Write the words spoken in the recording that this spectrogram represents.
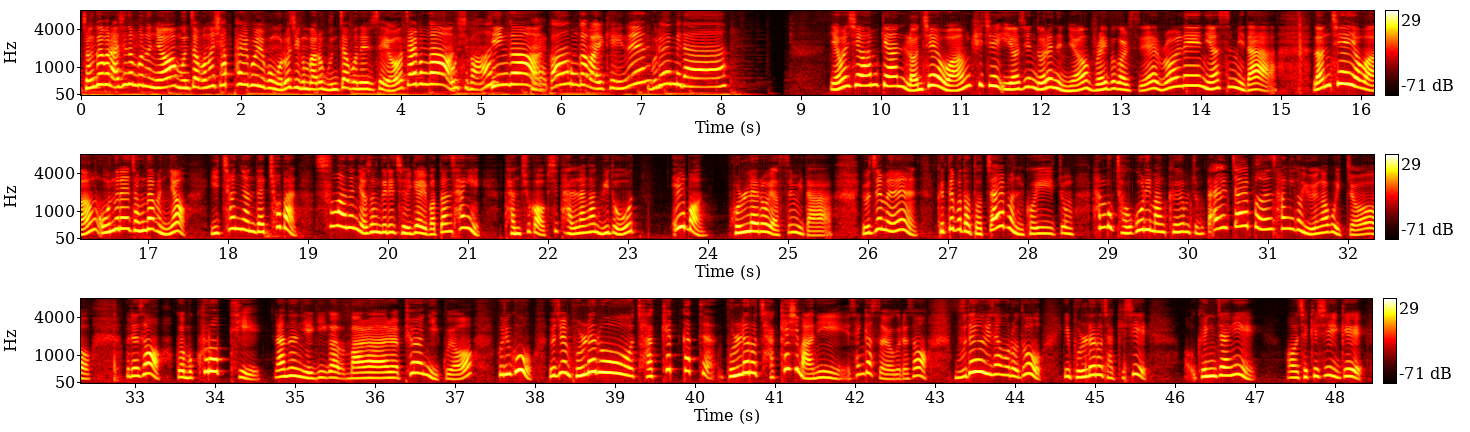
정답을 아시는 분은요 문자번호 샵8910으로 지금 바로 문자 보내주세요 짧은 건 50원 긴건 100원 콩과 마이케이는 무료입니다 예원 씨와 함께한 런치의 여왕 퀴즈에 이어진 노래는요 브레이브걸스의 롤린이었습니다. 런치의 여왕 오늘의 정답은요 2000년대 초반 수많은 여성들이 즐겨 입었던 상의, 단추가 없이 달랑한 위도 1번 볼레로였습니다. 요즘은 그때보다 더 짧은 거의 좀 한복 저고리만큼 좀 딸 짧은 상의가 유행하고 있죠. 그래서 그 뭐 크롭티라는 얘기가 말 표현이 있고요. 그리고 요즘 볼레로 자켓 같은 볼레로 자켓이 많이 생겼어요. 그래서 무대 의상으로도 이 볼레로 자켓이 굉장히 어, 재킷이 이게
